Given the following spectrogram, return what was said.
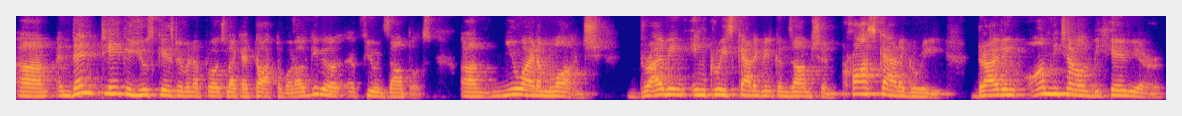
um, and then take a use case driven approach like i talked about i'll give you a, a few examples um, new item launch driving increased category consumption, cross category, driving omni-channel behavior,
